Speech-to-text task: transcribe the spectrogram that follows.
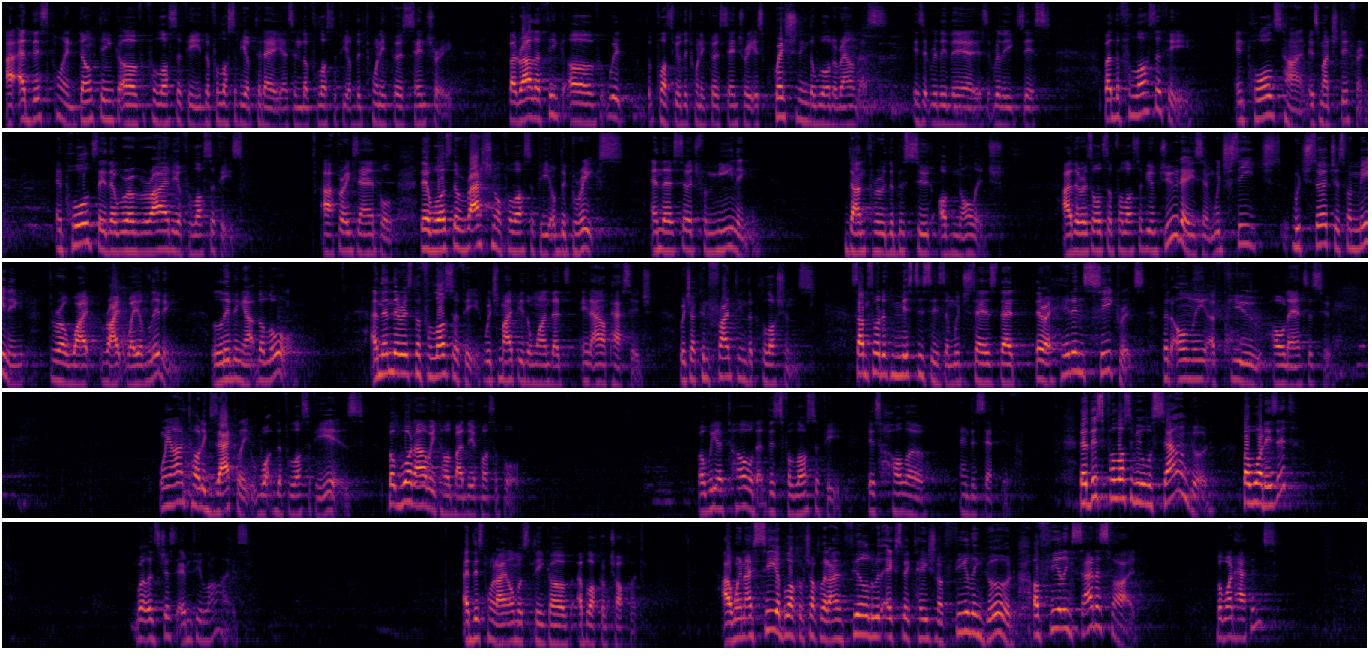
Uh, at this point, don't think of philosophy, the philosophy of today, as in the philosophy of the 21st century, but rather think of the philosophy of the 21st century is questioning the world around us. Is it really there? Does it really exist? But the philosophy in Paul's time is much different. In Paul's day, there were a variety of philosophies. Uh, for example, there was the rational philosophy of the Greeks and their search for meaning done through the pursuit of knowledge. Uh, there is also philosophy of Judaism, which, seeks, which searches for meaning through a right, right way of living, living out the law. And then there is the philosophy, which might be the one that's in our passage, which are confronting the Colossians. Some sort of mysticism which says that there are hidden secrets that only a few hold answers to. We aren't told exactly what the philosophy is, but what are we told by the Apostle Paul? But we are told that this philosophy is hollow and deceptive. That this philosophy will sound good, but what is it? Well, it's just empty lies. At this point, I almost think of a block of chocolate. Uh, when I see a block of chocolate, I'm filled with expectation of feeling good, of feeling satisfied. But what happens?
